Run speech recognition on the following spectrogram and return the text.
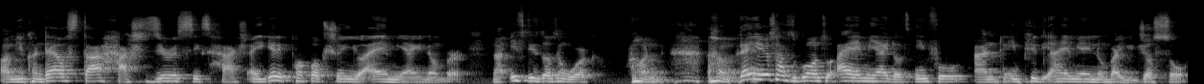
um, you can dial star hash 06 hash and you get a pop-up showing your IMEI number. Now, if this doesn't work, run. Um, then you just have to go on to imei.info and input the IMEI number you just saw.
